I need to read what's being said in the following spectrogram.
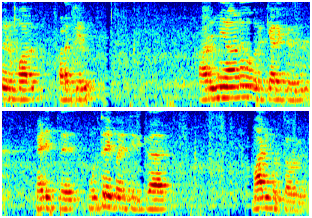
பெருமாள் படத்தில் அருமையான ஒரு கேரக்டரில் நடித்து முத்திரை பதித்திருக்கிறார் மாரிமுத்து அவர்கள்.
